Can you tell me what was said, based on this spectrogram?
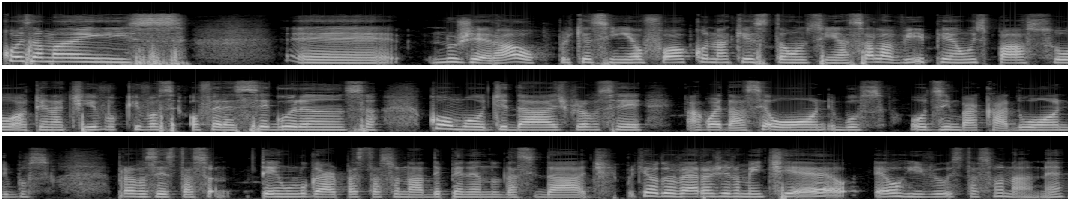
coisa mais é, no geral, porque assim eu foco na questão assim, a sala VIP é um espaço alternativo que você oferece segurança, comodidade para você aguardar seu ônibus ou desembarcar do ônibus, para você estacionar, ter um lugar para estacionar dependendo da cidade, porque a rodoviária geralmente é, é horrível estacionar, né?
